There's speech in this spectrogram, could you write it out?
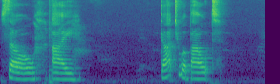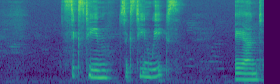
So I got to about 16, 16 weeks, and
